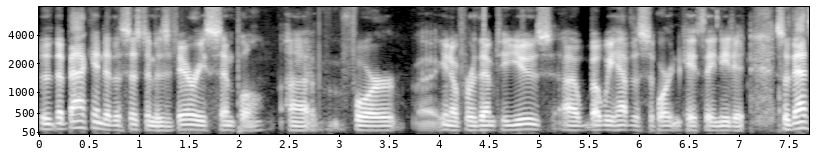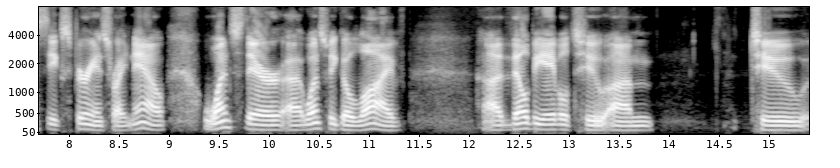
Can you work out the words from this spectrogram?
The, the back end of the system is very simple uh, for uh, you know for them to use, uh, but we have the support in case they need it. So that's the experience right now. Once they're uh, once we go live, uh, they'll be able to um, to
